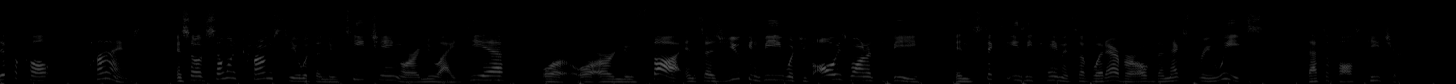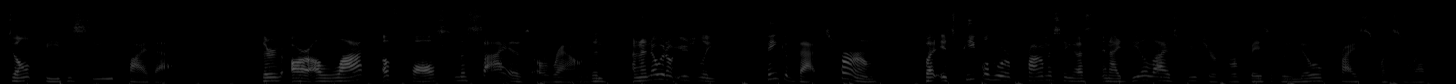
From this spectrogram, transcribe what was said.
difficult times. And so if someone comes to you with a new teaching or a new idea or, or, or a new thought and says, you can be what you've always wanted to be in six easy payments of whatever over the next three weeks, that's a false teacher. Don't be deceived by that. There are a lot of false messiahs around. And, and I know we don't usually think of that term, but it's people who are promising us an idealized future for basically no price whatsoever.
